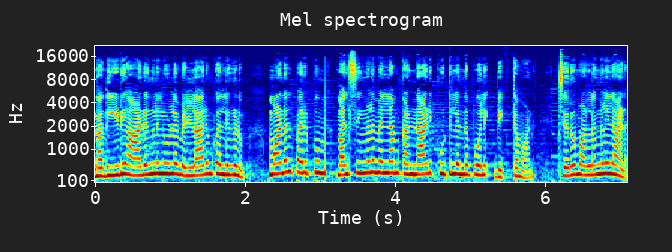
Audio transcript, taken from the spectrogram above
നദിയുടെ ആഴങ്ങളിലുള്ള വെള്ളാരം കല്ലുകളും മണൽ പരപ്പും മത്സ്യങ്ങളുമെല്ലാം കണ്ണാടിക്കൂട്ടിലെന്ന പോലെ വ്യക്തമാണ്. ചെറുവള്ളങ്ങളിലാണ്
